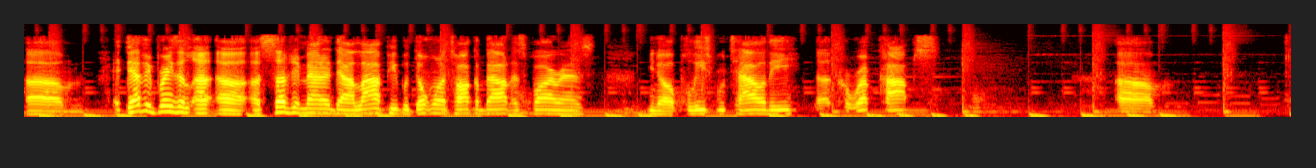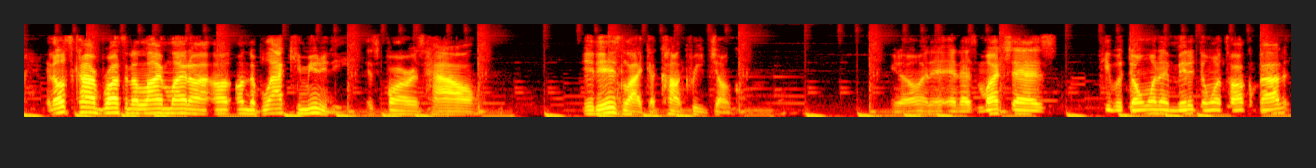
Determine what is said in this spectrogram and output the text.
Um, it definitely brings a, a, a, subject matter that a lot of people don't want to talk about as far as, you know, police brutality uh, corrupt cops. Um, and those kind of brought to the limelight on, on, on the black community as far as how it is like a concrete jungle. You know, and, and as much as people don't want to admit it, don't want to talk about it,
